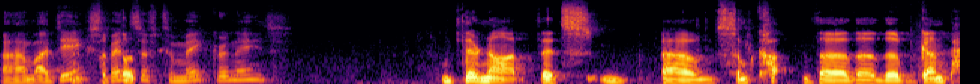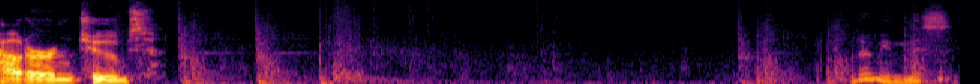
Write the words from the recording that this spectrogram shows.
Um, are they expensive to make grenades? They're not. That's uh, some cu- the, the the gunpowder and tubes. What are we missing?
